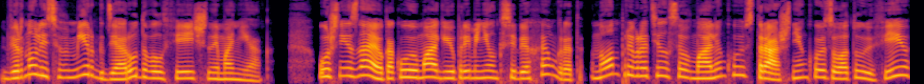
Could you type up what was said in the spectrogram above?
Вернулись в мир, где орудовал феечный маньяк. Уж не знаю, какую магию применил к себе Хемгред, но он превратился в маленькую, страшненькую золотую фею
